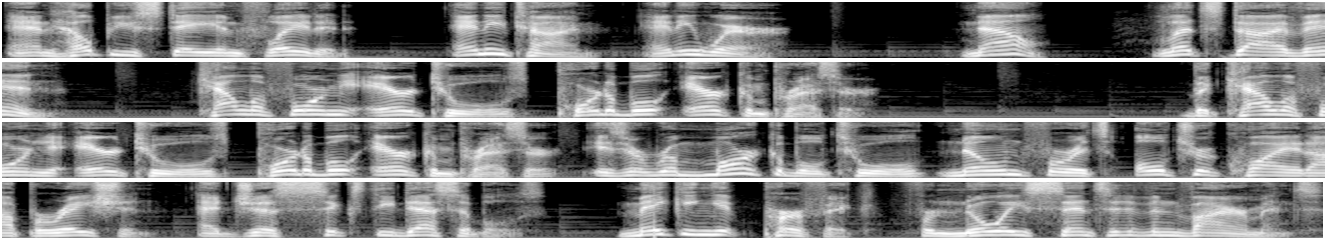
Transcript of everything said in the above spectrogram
and help you stay inflated anytime, anywhere. Now, let's dive in. California Air Tools Portable Air Compressor. The California Air Tools portable air compressor is a remarkable tool known for its ultra-quiet operation at just 60 decibels, making it perfect for noise-sensitive environments.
